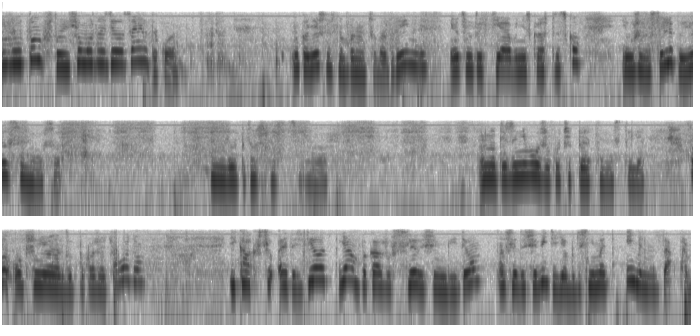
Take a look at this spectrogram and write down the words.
Смысл в том, что еще можно сделать самим такое. Ну, конечно, нам понадобится удобрение. И вот смотрите, я его несколько раз потаскал, и уже на столе появился мусор. Надо будет потом смести его. Ну, Вот из-за него уже куча пятен на столе. Ну, в общем, ее надо будет покажать воду. И как все это сделать, я вам покажу в следующем видео. А следующее видео я буду снимать именно завтра.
